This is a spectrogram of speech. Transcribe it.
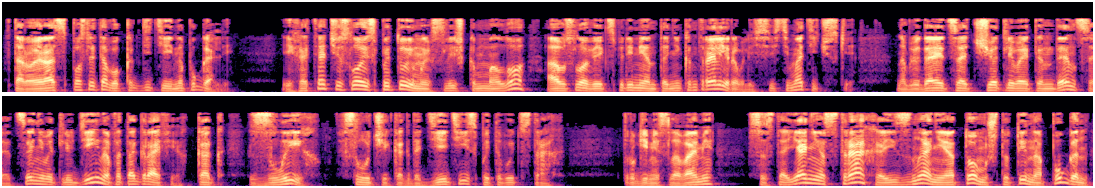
Второй раз после того, как детей напугали. И хотя число испытуемых слишком мало, а условия эксперимента не контролировались систематически, наблюдается отчетливая тенденция оценивать людей на фотографиях как злых в случае, когда дети испытывают страх. Другими словами, состояние страха и знание о том, что ты напуган,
